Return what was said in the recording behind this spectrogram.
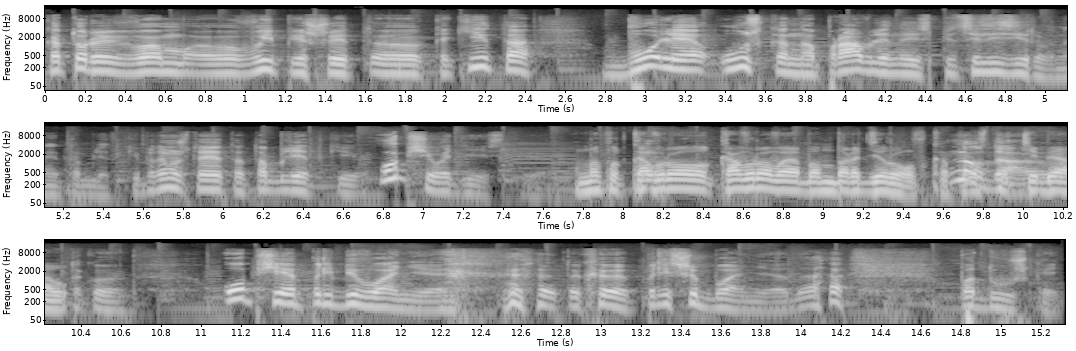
который вам э, выпишет э, какие-то более узконаправленные специализированные таблетки, потому что это таблетки общего действия. Ну, ковро- ковровая бомбардировка. Ну да, тебя... вот такое общее прибивание, такое пришибание, да, подушкой.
